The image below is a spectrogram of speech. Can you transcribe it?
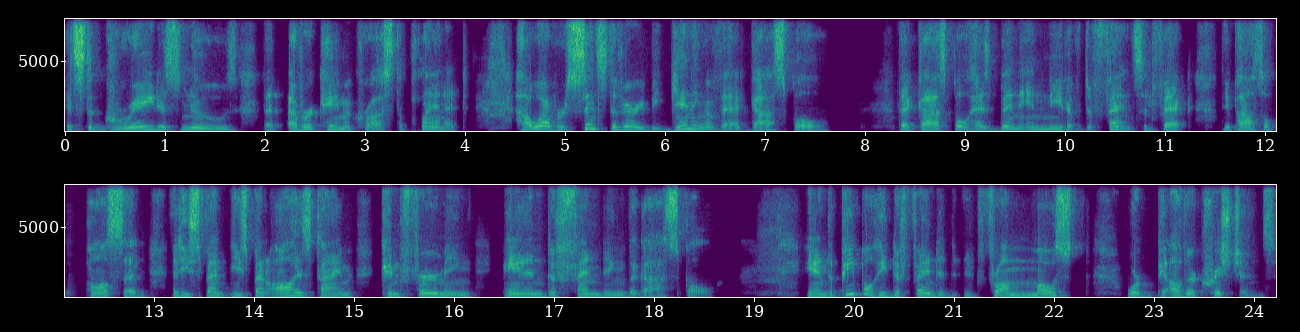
It's the greatest news that ever came across the planet. However since the very beginning of that gospel that gospel has been in need of defense. In fact the apostle paul said that he spent he spent all his time confirming and defending the gospel and the people he defended it from most were other Christians,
